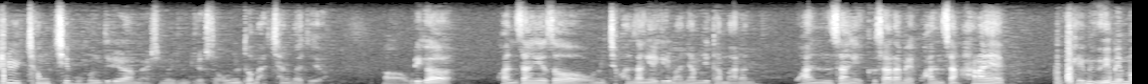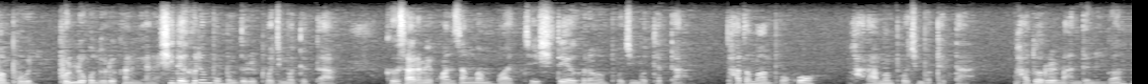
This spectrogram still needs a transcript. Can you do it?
필청치 부분들이라 말씀을 좀 드렸어요. 오늘도 마찬가지예요. 어, 우리가 관상에서 오늘 관상 얘기를 많이 합니다만 관상에 그 사람의 관상 하나의 외면만 보, 보려고 노력하는 게 아니라 시대 흐름 부분들을 보지 못했다. 그 사람의 관상만 보았지 시대의 흐름은 보지 못했다. 파도만 보고 바람은 보지 못했다. 파도를 만드는 건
